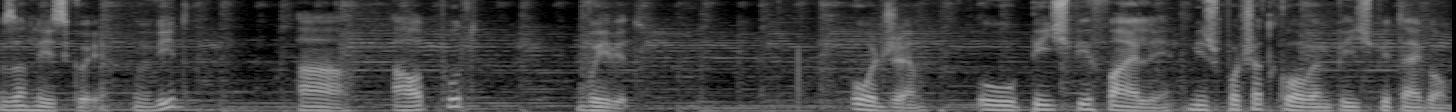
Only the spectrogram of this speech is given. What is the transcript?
з англійської ввід, а output вивід. Отже, у PHP файлі між початковим PHP тегом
